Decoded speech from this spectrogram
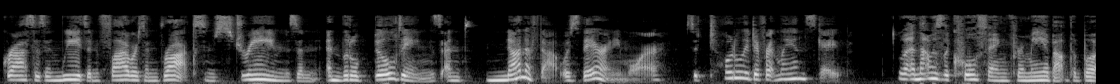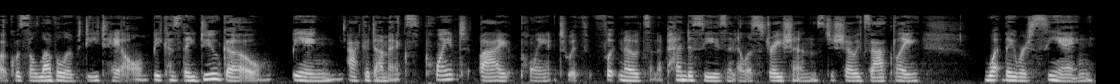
grasses and weeds and flowers and rocks and streams and, and little buildings and none of that was there anymore. It's a totally different landscape. Well, and that was the cool thing for me about the book was the level of detail because they do go being academics point by point with footnotes and appendices and illustrations to show exactly what they were seeing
